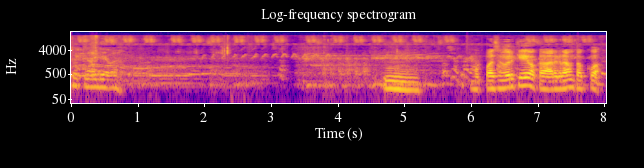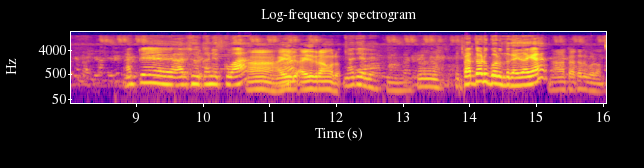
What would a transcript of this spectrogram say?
సూత్రాలు దేవా ముప్పై సూరికి ఒక అర గ్రాము తక్కువ. అంటే అరసూరు కన్నా ఎక్కువ? ఆ, ఐదు ఐదు గ్రాములు. అదేలే పెద్దోడికి కూడా ఉంది కదా ఆ, పెద్దది కూడా ఉంది.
